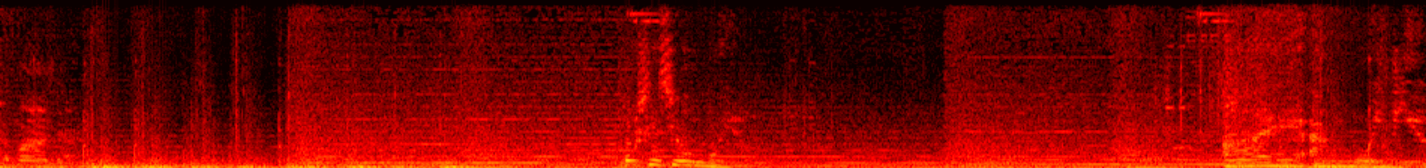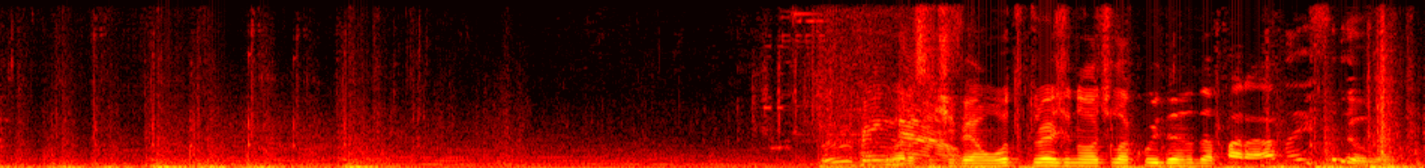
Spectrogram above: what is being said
Commander. What is your I am with you. Moving Agora now. se tiver um outro Dreadnought lá cuidando da parada, aí fodeu, velho.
